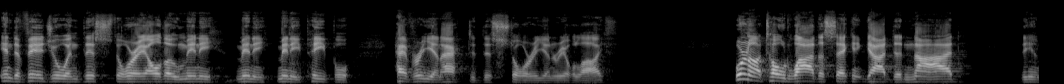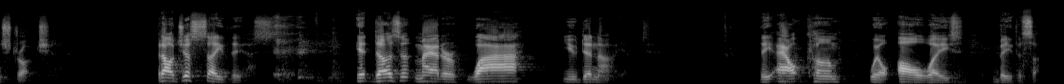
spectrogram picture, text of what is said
individual in this story, although many, many, many people have reenacted this story in real life. We're not told why the second guy denied the instruction. But I'll just say this it doesn't matter why you deny it, the outcome will always be the same.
